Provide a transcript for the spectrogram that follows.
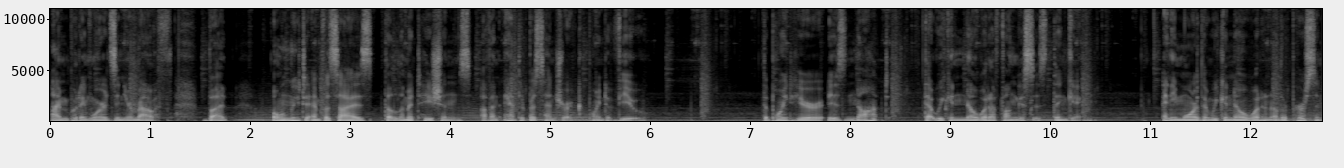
I'm putting words in your mouth, but only to emphasize the limitations of an anthropocentric point of view. The point here is not that we can know what a fungus is thinking, any more than we can know what another person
